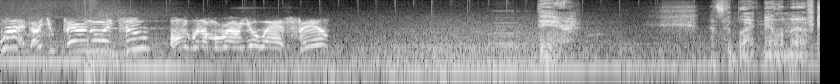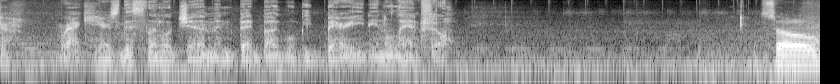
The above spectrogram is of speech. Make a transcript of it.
What? Are you paranoid too? Only when I'm around your ass, fam. There. That's the blackmail I'm after. Rack hears this little gem and bedbug will be buried in a landfill. So.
